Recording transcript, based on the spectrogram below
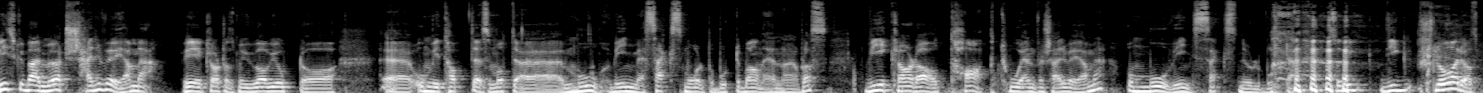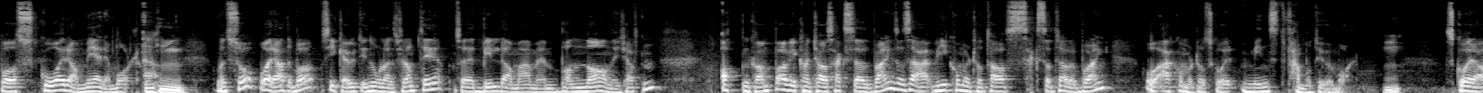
Vi skulle bare møte Skjervøy hjemme. Vi klarte oss med uavgjort, og eh, om vi tapte, så måtte eh, Mo vinne med seks mål på bortebane en eller annen plass. Vi klarer da å tape 2-1 for Skjervøy hjemme, og Mo vinner 6-0 borte. Så de, de slår oss på å skåre mer mål. Mm. Men så, året etterpå, så gikk jeg ut i Nordlands Framtid, så er det et bilde av meg med en banan i kjeften. 18 kamper, vi kan ta 36 poeng. Så sier jeg vi kommer til å ta 36 poeng, og jeg kommer til å skåre minst 25 mål. Mm. Skåra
